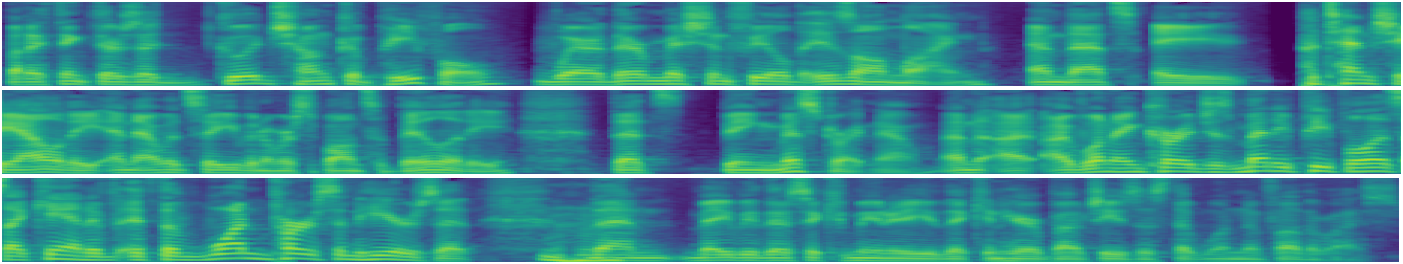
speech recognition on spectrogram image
But I think there's a good chunk of people where their mission field is online. And that's a potentiality and I would say even a responsibility that's being missed right now. And I, I want to encourage as many people as I can. If, if the one person hears it, mm-hmm. then maybe there's a community that can hear about Jesus that wouldn't have otherwise.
